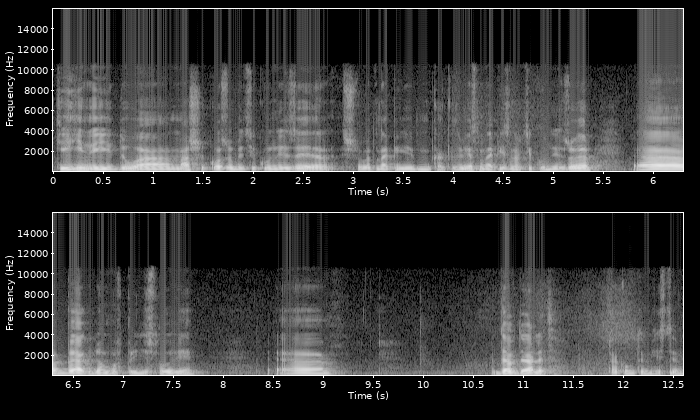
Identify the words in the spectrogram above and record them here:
Кигины иду, а маши косу бетикун зер, что вот, как известно, написано в тикун зер, э, Беагдома в предисловии, Давдалет, в таком-то месте,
